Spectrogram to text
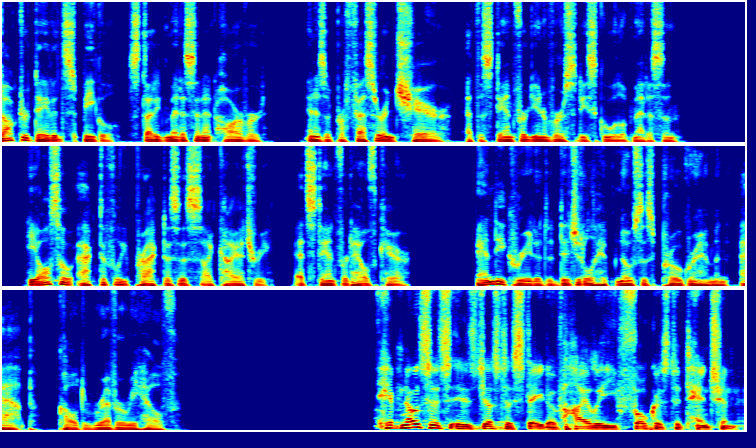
Dr. David Spiegel studied medicine at Harvard and is a professor and chair at the Stanford University School of Medicine. He also actively practices psychiatry at Stanford Healthcare, and he created a digital hypnosis program and app called Reveri Health. Hypnosis is just a state of highly focused attention.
